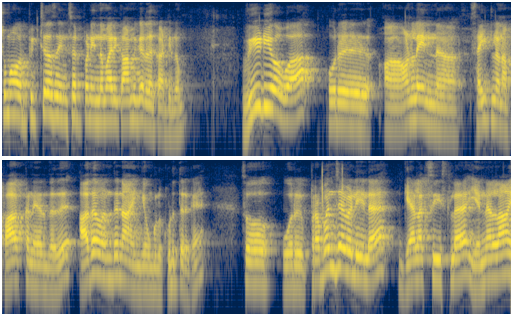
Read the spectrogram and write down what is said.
சும்மா ஒரு பிக்சர்ஸை இன்சர்ட் பண்ணி இந்த மாதிரி காமிக்கிறத காட்டிலும் வீடியோவாக ஒரு ஆன்லைன் சைட்டில் நான் பார்க்க நேர்ந்தது அதை வந்து நான் இங்கே உங்களுக்கு கொடுத்துருக்கேன். ஸோ ஒரு பிரபஞ்ச வெளியில் கேலக்ஸிஸில் என்னெல்லாம்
